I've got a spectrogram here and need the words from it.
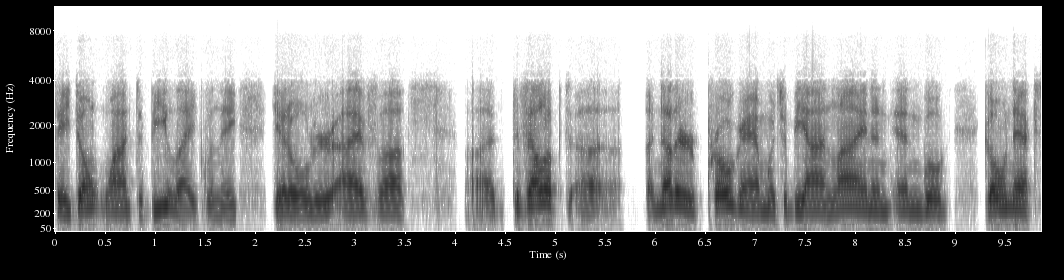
they don't want to be like when they get older. I've uh, uh, developed uh, another program which will be online and, and will go next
